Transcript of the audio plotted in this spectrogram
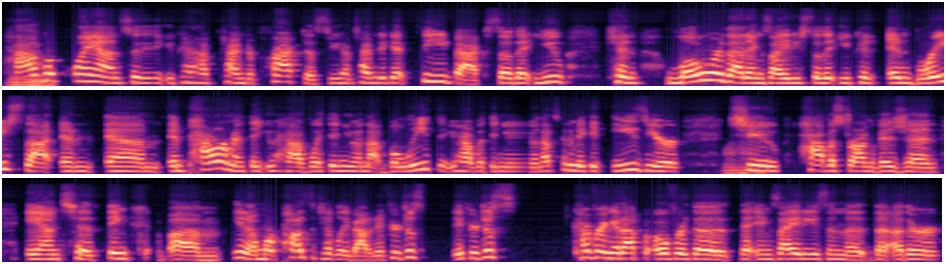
Have mm-hmm. a plan so that you can have time to practice, so you have time to get feedback, so that you can lower that anxiety, so that you can embrace that and um, empowerment that you have within you and that belief that you have within you. And that's going to make it easier mm-hmm. to have a strong vision and to think, um, you know, more positively about it. If you're just if you're just covering it up over the the anxieties and the the other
